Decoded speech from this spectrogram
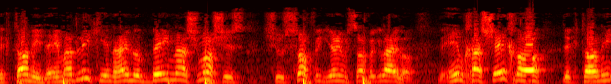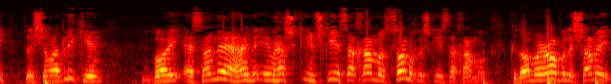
תקטוני, די מדליקין, היינו בין השמושס, שהוא סופג יום סופג לילה. ואם חשיכו, דקטוני, די שמדליקין, בוי אסנה, היינו אם שקיס החמו, סומך לשקיס החמו. כדום הרוב לשמי,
